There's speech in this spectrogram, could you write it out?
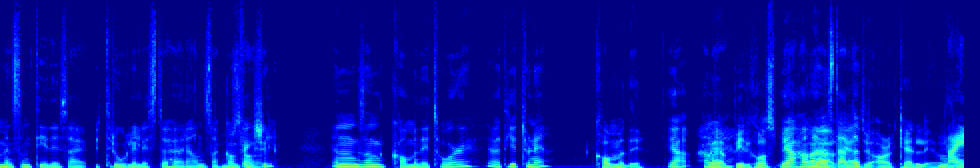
Men samtidig så har jeg utrolig lyst til å høre han snakke om fengsel. En sånn comedy tour. Jeg vet ikke, turné. comedy. Ja, han ja, er Bill Cosby. Ja, han er jo ok, stand-up. Jeg R. Kelly. var- Nei.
